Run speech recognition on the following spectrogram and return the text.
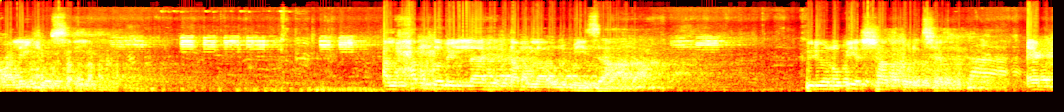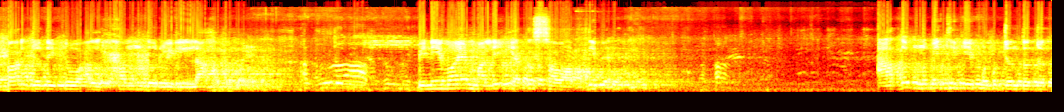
عليه وسلم الحمد لله تملأ الميزان প্রিয় নবী করেছেন। একবার যদি কেউ আলহামদুলিল্লাহ বলে, বিনিময়ে মালিক এত সওয়াব দিবেন। আদম নবী থেকে পর্যন্ত যত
